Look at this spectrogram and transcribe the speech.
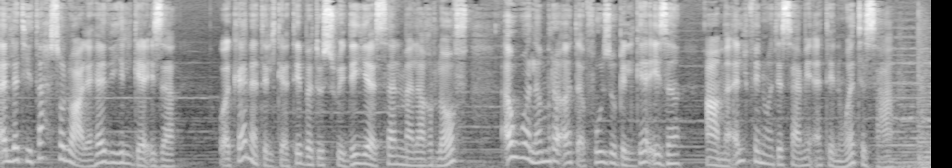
التي تحصل على هذه الجائزة. وكانت الكاتبة السويدية سلمى لاغلوف أول امرأة تفوز بالجائزة عام 1909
